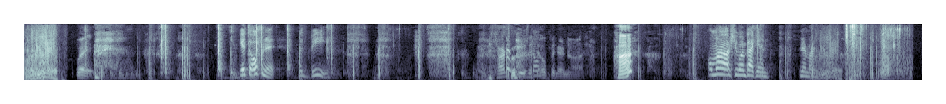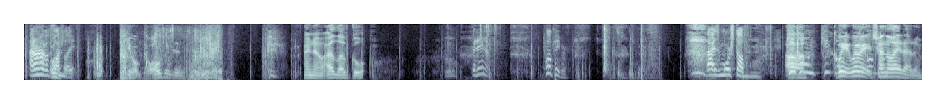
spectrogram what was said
I'm. Wait. You have to open it. With B. It's hard to prove if it's open or not. huh? Oh my gosh, he went back in. Never mind. I don't have a Oh. flashlight. Yo, gold is insane. I know. I love gold. Banana. Toilet paper. Guys, more stuff. King Uh, Kong, King Kong. Wait, wait, King wait. Kong, Shine the light at him.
